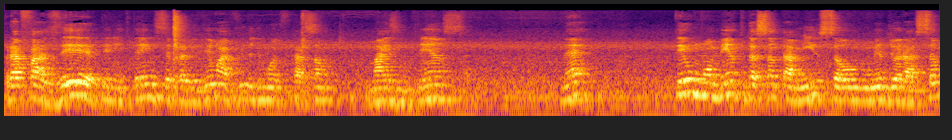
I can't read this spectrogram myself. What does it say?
para fazer penitência, para viver uma vida de mortificação mais intensa. Né? ter um momento da Santa Missa ou um momento de oração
